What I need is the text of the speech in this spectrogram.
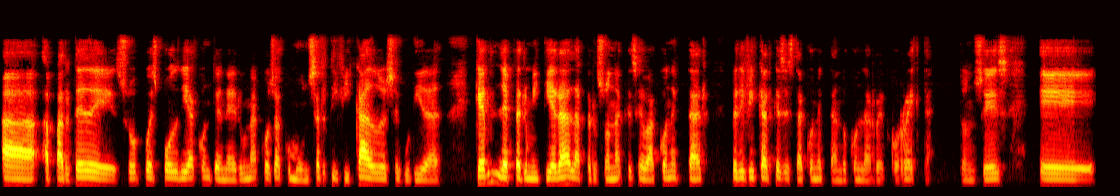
aparte de eso, pues podría contener una cosa como un certificado de seguridad que le permitiera a la persona que se va a conectar verificar que se está conectando con la red correcta. Entonces, eh,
